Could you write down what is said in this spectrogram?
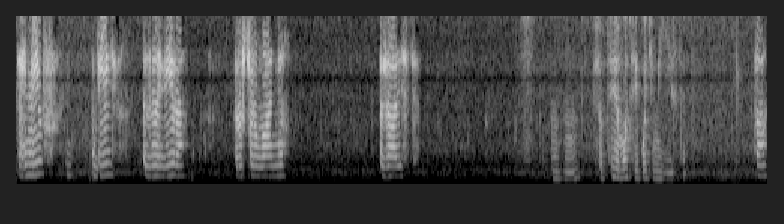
Гнів, біль, зневіра, розчарування, жалість. Угу. Щоб ці емоції потім і їсти. Так.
